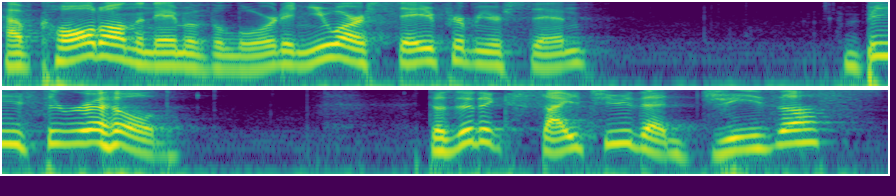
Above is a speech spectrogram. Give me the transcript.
have called on the name of the Lord and you are saved from your sin, be thrilled. Does it excite you that Jesus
